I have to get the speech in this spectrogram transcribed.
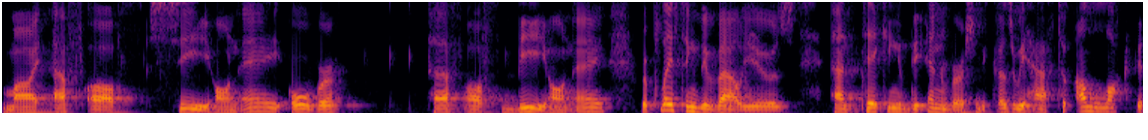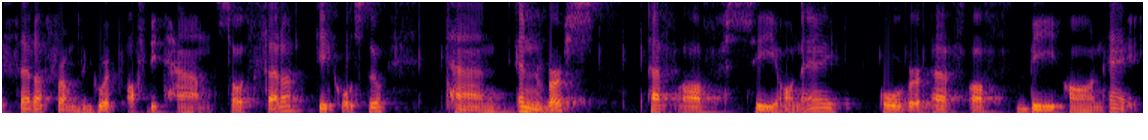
my f of c on a over f of b on a, replacing the values and taking the inverse because we have to unlock the theta from the grip of the tan. So theta equals to tan inverse f of c on a over f of b on a.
